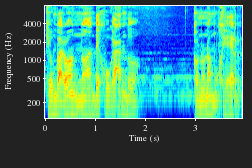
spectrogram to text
Que un varón no ande jugando con una mujer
